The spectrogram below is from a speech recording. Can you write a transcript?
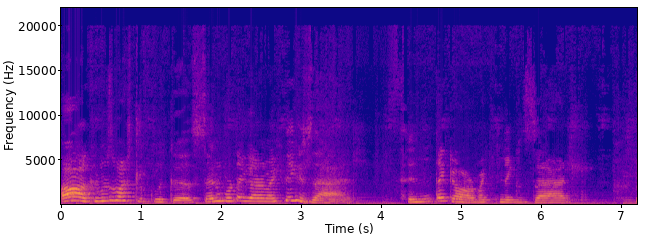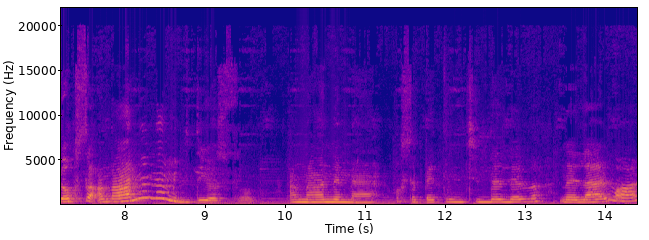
Aa kırmızı başlıklı kız. Seni burada görmek ne güzel. Seni de görmek ne güzel. Yoksa anneannene mi gidiyorsun? Anneanneme. O sepetin içinde ne, neler var?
